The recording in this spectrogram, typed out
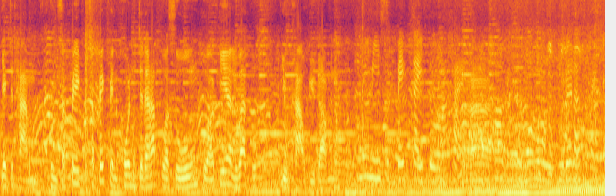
อยากจะถามถึงสเปคสเปคเป็นคนจะนะครับตัวสูงตัวเตี้ยหรือว่าตัวผิวขาวผิวดำเนาะ ไม่มีสเปคใจตัวค่ะอ่า ชอบเป็นคนที่อยู่ด้วยแล้วสบายใจ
